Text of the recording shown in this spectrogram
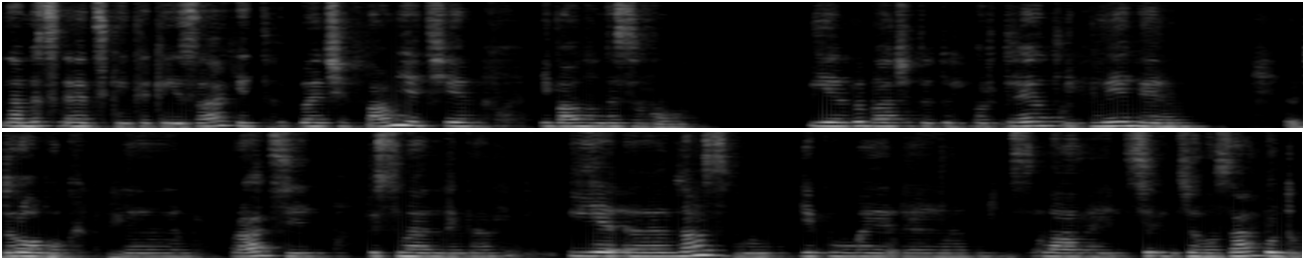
на мистецький такий захід, вечір пам'яті Івану Незовому. І ви бачите тут портрет і книги, доробок е, праці письменника. І е, назву, яку ми е, склали цього заходу,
